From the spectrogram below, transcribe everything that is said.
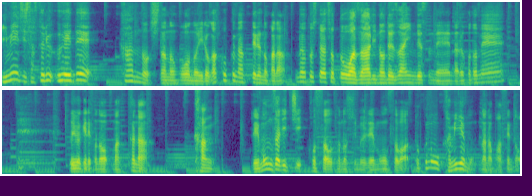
イメージさせる上で缶の下の方の色が濃くなってるのかな？だとしたらちょっと技ありのデザインですね。なるほどね。というわけでこの真っ赤な缶レモンザリッチ濃さを楽しむレモンサワー特納神レモン7%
